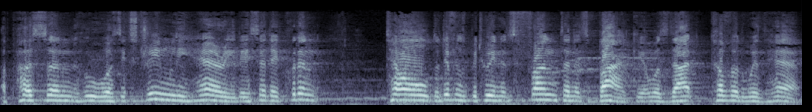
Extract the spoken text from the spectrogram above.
a person who was extremely hairy. They said they couldn't tell the difference between its front and its back. It was that covered with hair.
